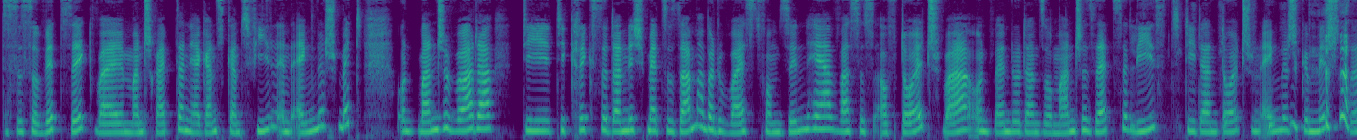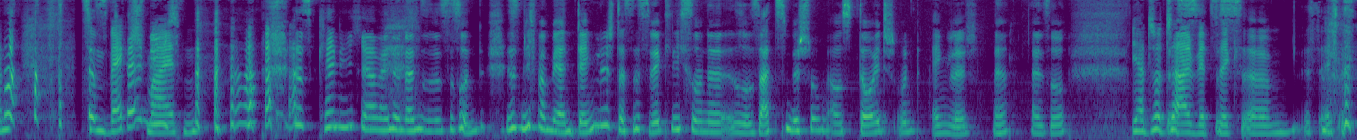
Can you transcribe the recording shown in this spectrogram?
das ist so witzig, weil man schreibt dann ja ganz, ganz viel in Englisch mit und manche Wörter, die, die kriegst du dann nicht mehr zusammen, aber du weißt vom Sinn her, was es auf Deutsch war. Und wenn du dann so manche Sätze liest, die dann Deutsch und Englisch gemischt sind, zum das Wegschmeißen. das kenne ich ja, wenn du dann so, es ist so, ist nicht mal mehr ein Englisch, das ist wirklich so eine so Satzmischung aus Deutsch und Englisch, ne? Also ja, total das, witzig. Das, ähm, ist echt, das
